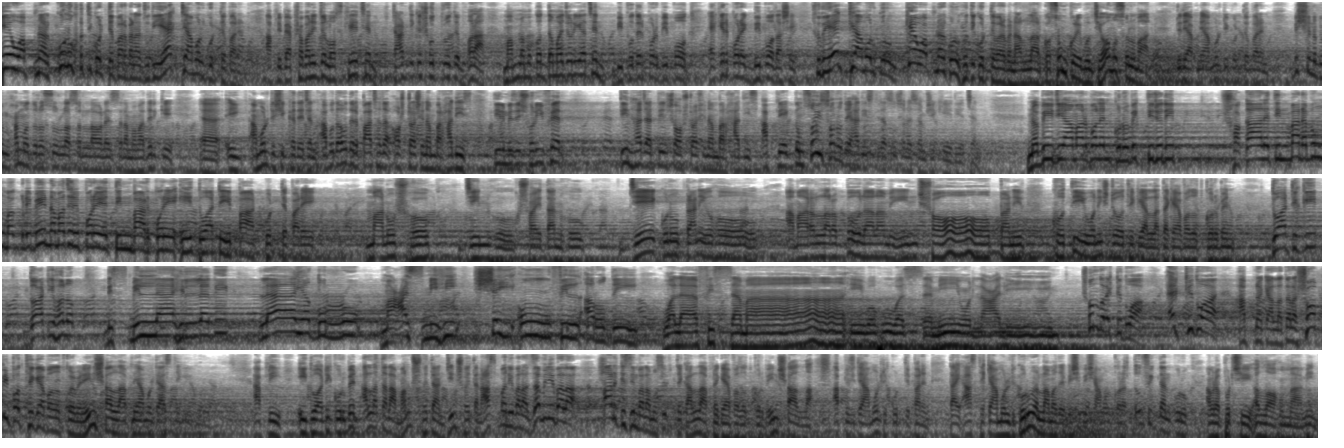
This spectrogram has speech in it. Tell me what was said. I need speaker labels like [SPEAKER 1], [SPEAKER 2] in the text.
[SPEAKER 1] কেউ আপনার কোনো ক্ষতি করতে পারবে না যদি একটি আমল করতে পারেন। আপনি ব্যবসা বাণিজ্য লস খেয়েছেন, চারদিকে শত্রুতে ভরা, মামলা মোকদ্দমায় জড়িয়ে আছেন, বিপদের পর বিপদ, একের পর এক বিপদ আসে। শুধু একটি আমল করুন, কেউ আপনার কোনো ক্ষতি করতে পারবে না। আল্লাহর কসম করে বলছি, ও মুসলমান, যদি আপনি আমলটি করতে পারেন, বিশ্বনবী মোহাম্মদ রসুল্লাহ সাল্লাহ আলাইসাল্লাম আমাদেরকে এই আমলটি শিক্ষা দিয়েছেন। আবু দাউদের পাঁচ হাজার অষ্টআশি নম্বর হাদিস, তিরমিজি শরীফের তিন হাজার তিনশো অষ্টআশি নাম্বার হাদিস। আপনি একদম সই সনদে হাদিস রাসুল ইসলাম শিখিয়ে দিয়েছেন। নবীজি আমার বলেন, কোনো ব্যক্তি যদি সকালে তিনবার এবং মাগরিবের নামাজের পরে তিনবার করে এই দোয়াটি পাঠ করতে পারে, মানুষ হোক, জিন হোক, শয়তান হোক, যে কোনো প্রাণী হোক, আমার আল্লাহ রব্বুল আলমিন সব প্রাণীর ক্ষতি অনিষ্ট থেকে আল্লাহ তাকে হেফাজত করবেন। দোয়াটি কি? দোয়াটি হলো লা সুন্দর একটি দোয়া একটি দোয়া আপনাকে আল্লাহ তাআলা সব বিপদ থেকে হেফাজত করবেন। ইনশাআল্লাহ আপনি আমলটি আজ থেকে করুন আপনি এই দোয়াটি করবেন, আল্লাহ তালা মানুষ, শয়তান, জিন শৈতান আসমানি বালা, জামিনি বালা, হার কিসিম বালা মুসিবত থেকে আল্লাহ আপনাকে হেফাজত করবে, ইনশাআল্লাহ। আপনি যদি আমলটি করতে পারেন, তাই আজ থেকে আমলটি করুন, আল্লাহ আমাদের বেশি বেশি আমল করার তৌফিক দান করুক। আমরা পড়ছি আল্লাহ আমিন।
